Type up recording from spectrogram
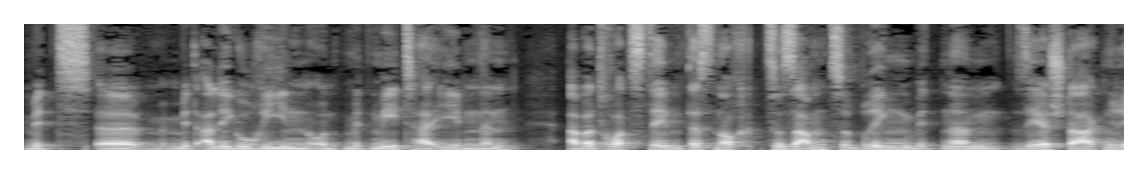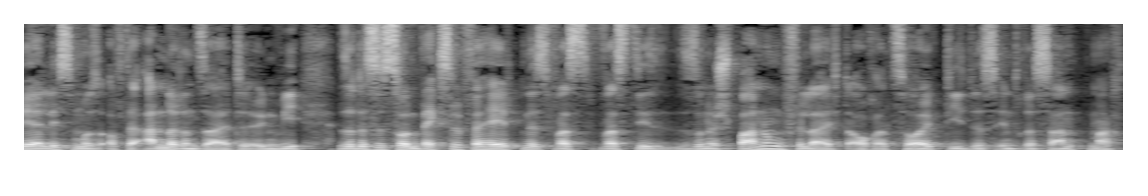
mit, äh, mit Allegorien und mit Metaebenen, aber trotzdem das noch zusammenzubringen mit einem sehr starken Realismus auf der anderen Seite irgendwie. Also das ist so ein Wechselverhältnis, was, was die, so eine Spannung vielleicht auch erzeugt, die das interessant macht.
